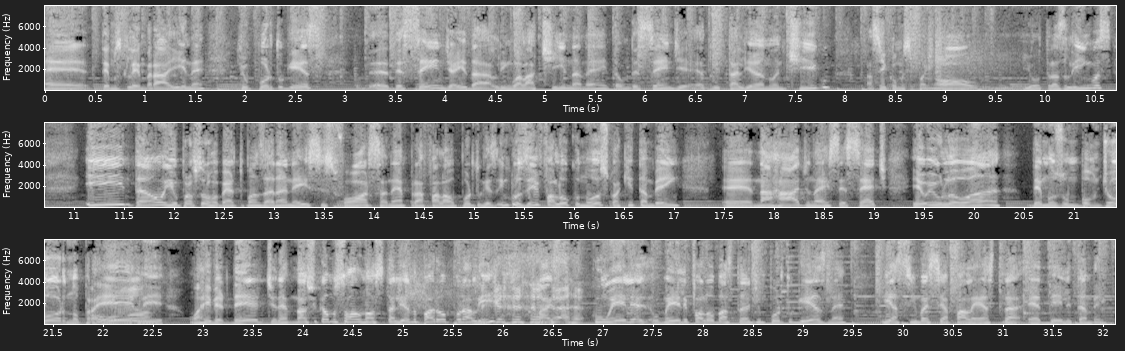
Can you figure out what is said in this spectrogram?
é, temos que lembrar aí, né, que o português é, descende aí da língua latina, né? Então descende é do italiano antigo, assim como espanhol e outras línguas. E então, e o professor Roberto Panzarani aí se esforça, né, para falar o português. Inclusive falou conosco aqui também é, na rádio, na RC7. Eu e o Luan demos um bom giorno para ele, um arrivederci, né? Nós ficamos só o nosso italiano parou por ali, mas com ele ele falou bastante em português, né? E assim vai ser a palestra é dele também.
